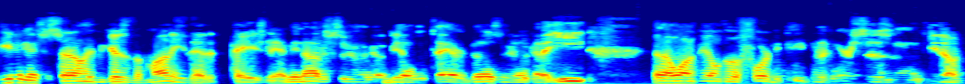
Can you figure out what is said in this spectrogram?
even necessarily because of the money that it pays me. I mean, obviously we're going to be able to pay our bills and we're going to eat, and I want to be able to afford to keep my horses and you know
